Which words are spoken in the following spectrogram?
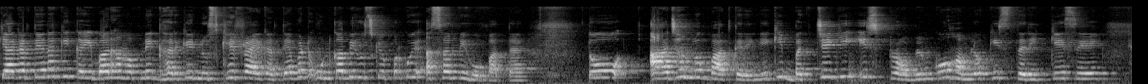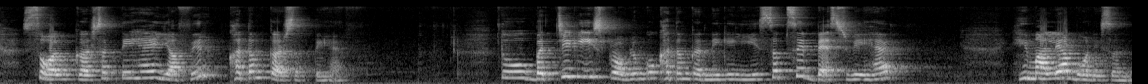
क्या करते हैं ना कि कई बार हम अपने घर के नुस्खे ट्राई करते हैं बट उनका भी उसके ऊपर कोई असर नहीं हो पाता है। तो आज हम लोग बात करेंगे कि बच्चे की इस प्रॉब्लम को हम लोग किस तरीके से सॉल्व कर सकते हैं या फिर ख़त्म कर सकते हैं। तो बच्चे की इस प्रॉब्लम को ख़त्म करने के लिए सबसे बेस्ट वे है हिमालय बोनिसन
